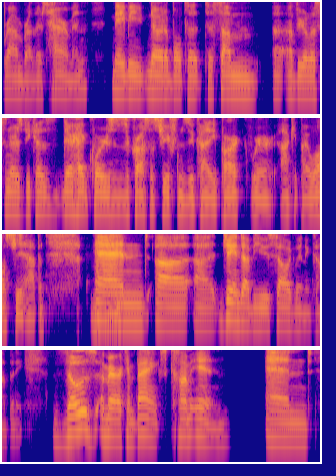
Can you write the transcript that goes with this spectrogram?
Brown Brothers Harriman, maybe notable to, to some uh, of your listeners because their headquarters is across the street from Zuccotti Park, where Occupy Wall Street happened, mm-hmm. and uh, uh, J&W Seligman and Company. Those American banks come in and –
